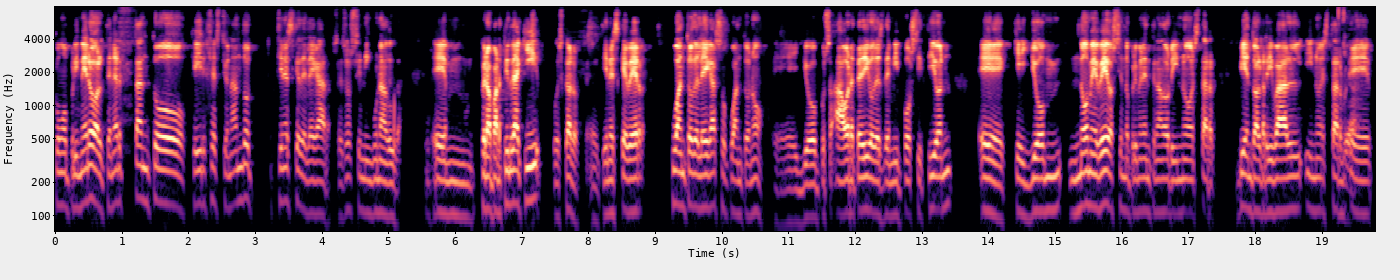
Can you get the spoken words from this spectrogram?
como primero, al tener tanto que ir gestionando, tienes que delegar, eso sin ninguna duda. Em, pero a partir de aquí, pues claro, eh, tienes que ver cuánto delegas o cuánto no. yo, pues ahora te digo desde mi posición que yo no me veo siendo primer entrenador y no estar viendo al rival y no estar eh,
